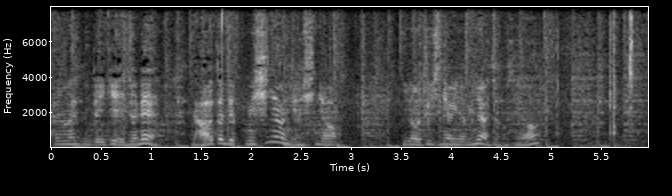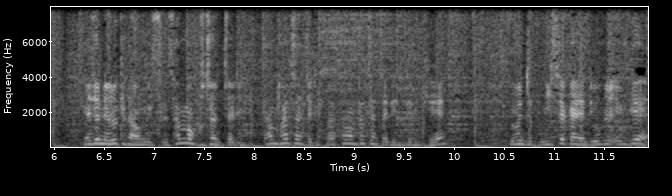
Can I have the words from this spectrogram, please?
설명했는데 이게 예전에 나왔던 제품이 신형이에요 신형. 이게 어떻게 신형이냐면요. 자 보세요. 예전에 이렇게 나온 게 있어요. 39,000원짜리 38,000원짜리 있고요. 38,000원짜리인데 이렇게. 이런 제품 이 색깔인데 이게 이게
